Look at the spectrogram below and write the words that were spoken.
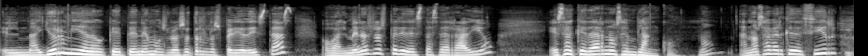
el mayor miedo que tenemos nosotros los periodistas, o al menos los periodistas de radio, es a quedarnos en blanco, ¿no? A no saber qué decir Sí.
